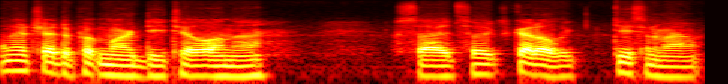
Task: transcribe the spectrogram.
And I tried to put more detail on the side, so it's got a decent amount.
